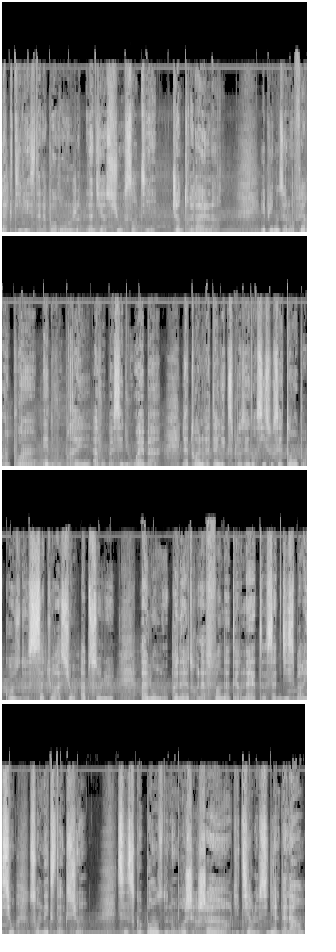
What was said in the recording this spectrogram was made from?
l'activiste à la peau rouge, l'Indien Sioux Santi, John Trudell. Et puis nous allons faire un point. Êtes-vous prêt à vous passer du web? La toile va-t-elle exploser dans 6 ou 7 ans pour cause de saturation absolue? Allons-nous connaître la fin d'Internet, sa disparition, son extinction? C'est ce que pensent de nombreux chercheurs qui tirent le signal d'alarme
